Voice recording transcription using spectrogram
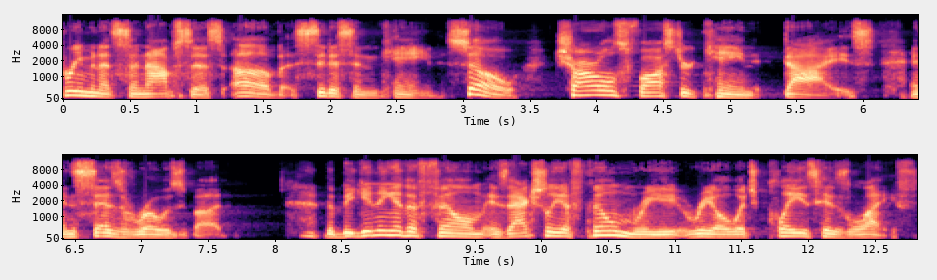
three minute synopsis of Citizen Kane. So, Charles Foster Kane dies and says Rosebud. The beginning of the film is actually a film re- reel which plays his life.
